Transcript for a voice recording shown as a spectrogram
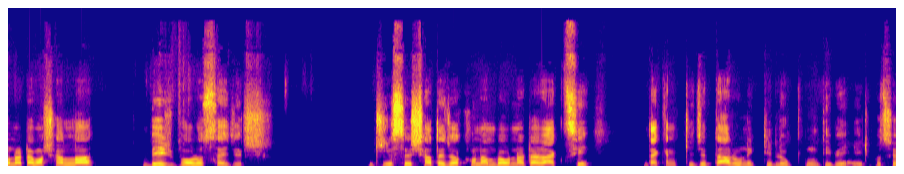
ওনাটা মশাল্লাহ বেশ বড় সাইজের ড্রেসের সাথে যখন আমরা ওনাটা রাখছি, দেখেন কি যে দারুণ একটি লুকিং দিবে। এটা হচ্ছে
